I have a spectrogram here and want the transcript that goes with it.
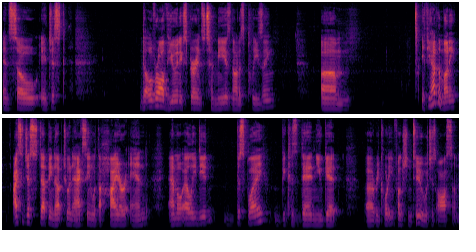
and so it just the overall viewing experience to me is not as pleasing. Um, if you have the money, I suggest stepping up to an Axion with a higher end AMOLED display because then you get a recording function too, which is awesome.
